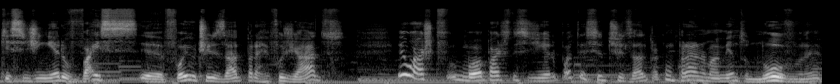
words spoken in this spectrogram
que esse dinheiro vai, eh, foi utilizado para refugiados? Eu acho que boa parte desse dinheiro pode ter sido utilizado para comprar armamento novo, né?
